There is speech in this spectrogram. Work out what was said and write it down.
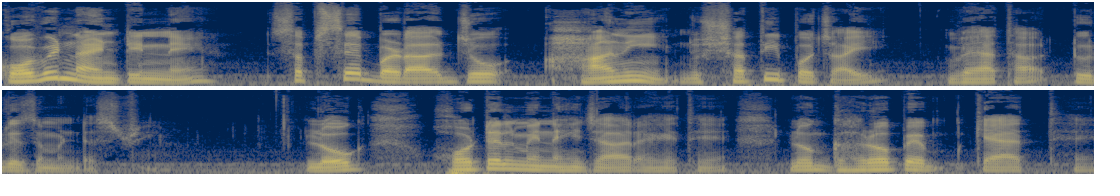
कोविड 19 ने सबसे बड़ा जो हानि, जो क्षति पहुंचाई, वह था टूरिज़्म इंडस्ट्री लोग होटल में नहीं जा रहे थे, लोग घरों पे कैद थे।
